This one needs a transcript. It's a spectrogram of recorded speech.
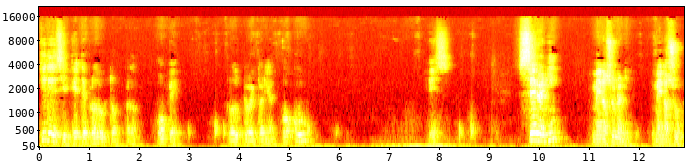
Quiere decir que este producto, perdón, OP, producto vectorial OQ, es 0 en I, menos 1 en I menos 1.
